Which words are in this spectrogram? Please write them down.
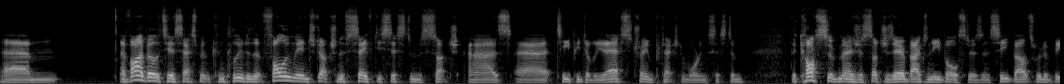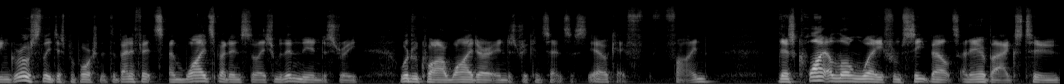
Um, a viability assessment concluded that following the introduction of safety systems such as uh, TPWS, Train Protection Warning System, the costs of measures such as airbags, and knee bolsters, and seatbelts would have been grossly disproportionate to benefits, and widespread installation within the industry would require wider industry consensus. Yeah, okay, fine. There's quite a long way from seatbelts and airbags to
